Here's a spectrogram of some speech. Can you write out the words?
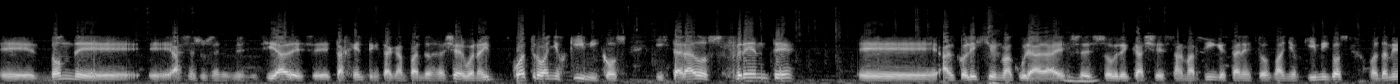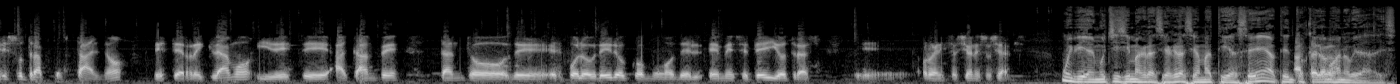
eh, dónde eh, hacen sus necesidades esta gente que está acampando desde ayer. Bueno, hay cuatro baños químicos instalados frente al Colegio Inmaculada. Es, sobre calle San Martín que están estos baños químicos. Bueno, también es otra postal, ¿no? De este reclamo y de este acampe tanto del Polo Obrero como del MST y otras eh, organizaciones sociales. Muy bien, muchísimas gracias. Gracias, Matías. ¿eh? Atentos que a novedades.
